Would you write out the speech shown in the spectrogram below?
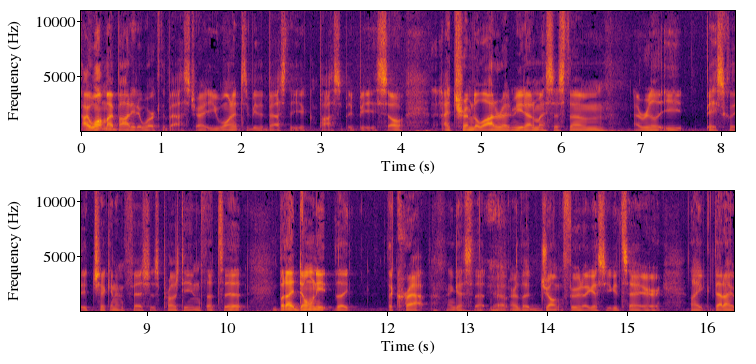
I want my body to work the best, right? You want it to be the best that you can possibly be. So I trimmed a lot of red meat out of my system. I really eat basically chicken and fish as proteins. That's it. But I don't eat like the crap, I guess that, yep. or the junk food, I guess you could say, or like that I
